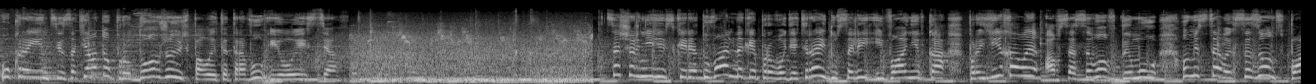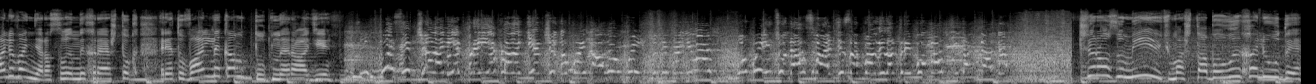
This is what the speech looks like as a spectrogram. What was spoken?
українці затято продовжують палити траву і листя. Чернігівські рятувальники проводять рейд у селі Іванівка. Приїхали, а все село в диму. У місцевих сезон спалювання рослинних решток. Рятувальникам тут не раді. Восемь чоловік приїхали девчину розуміють масштаби лиха люди.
